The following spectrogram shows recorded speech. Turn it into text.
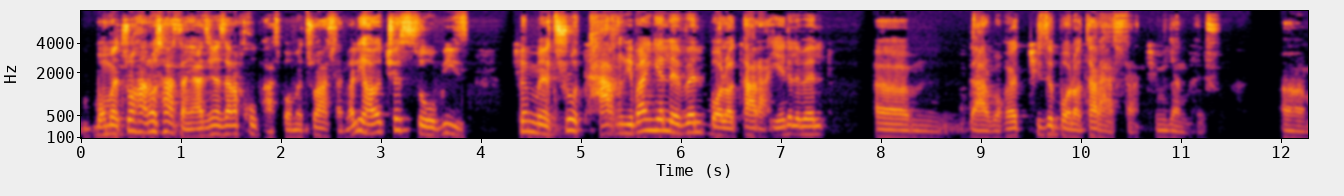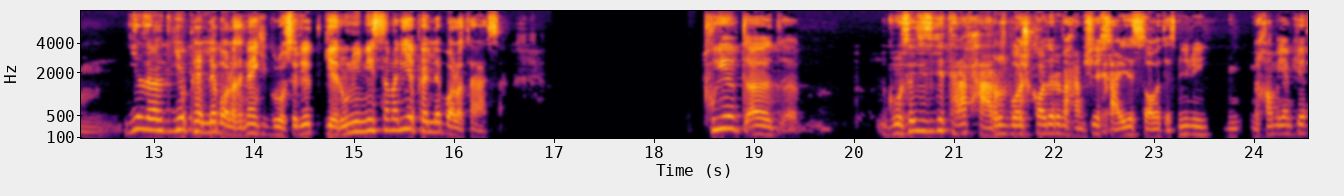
با Metro هنوز هستن یعنی از این نظرم خوب هست با Metro هستن. ولی حالا چه Sobeys چه Metro تقریبا یه لول بالاتر یه لول در واقع چیز بالاتر هستن. چی میگن بهش یه ذره یه پله بالاتر. نه اینکه گروسری گرونی نیستن ولی یه پله بالاتر هستن. توی گروسری چیزی که طرف هر روز باش کار داره و همیشه خرید ثابت است. می‌دونی؟ می‌خوام بگم که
